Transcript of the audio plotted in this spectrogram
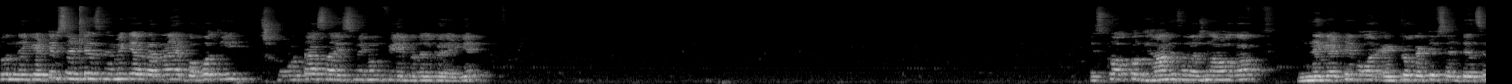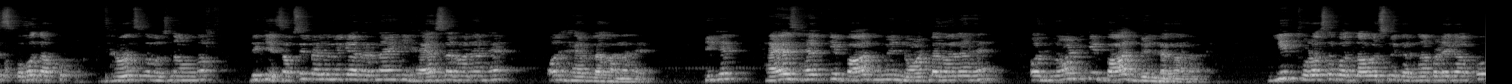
तो नेगेटिव सेंटेंस में हमें क्या करना है? बहुत ही छोटा सा इसमें हम फेर बदल करेंगे। इसको आपको ध्यान से समझना होगा। नेगेटिव और इंट्रोगेटिव सेंटेंसेस बहुत आपको ध्यान से समझना होगा। देखिए, सबसे पहले हमें क्या करना है कि हैज़ लगाना है और हैव लगाना है। ठीक है? हैज़ हैव के बाद हमें नॉट लगाना है और नॉट के बाद बिन लगाना है। ये थोड़ा सा बदलाव इसमें करना पड़ेगा आपको।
